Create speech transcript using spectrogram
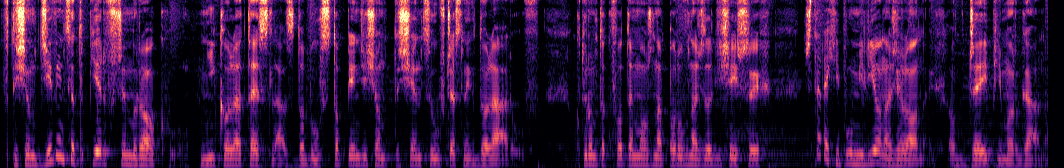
W 1901 roku Nikola Tesla zdobył 150 tysięcy ówczesnych dolarów, którą to kwotę można porównać do dzisiejszych 4,5 miliona zielonych od JP Morgana.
